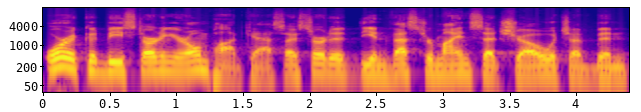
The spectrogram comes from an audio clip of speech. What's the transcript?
or it could be starting your own podcast. I started the Investor Mindset Show, which I've been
